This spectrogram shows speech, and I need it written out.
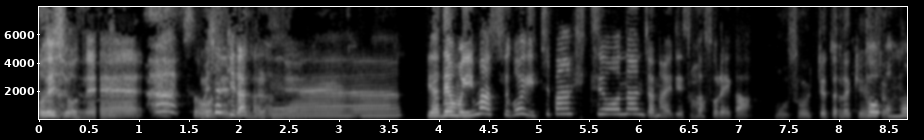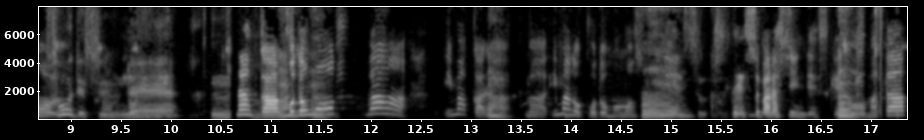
そうでしょうね。そう無邪気だからね。いやでも今すごい一番必要なんじゃないですかそれが。もうそう言っていただけると。思う。そうですよね。うん。なんかうん子供は今から、うん。まあ今の子供もうん。ね、す素晴らしいんですけど、また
